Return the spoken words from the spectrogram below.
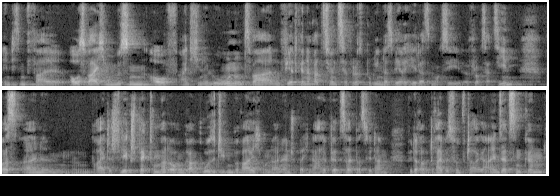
in diesem Fall ausweichen müssen auf ein Chinolon, und zwar ein Viertgeneration Cephalosporin, das wäre hier das Moxifloxacin, was ein breites Wirkspektrum hat, auch im Gram-positiven Bereich und eine entsprechende Halbwertszeit, was wir dann für drei bis fünf Tage einsetzen können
